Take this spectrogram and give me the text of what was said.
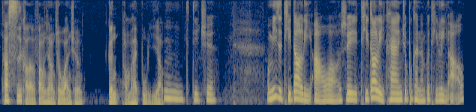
他思考的方向就完全跟统派不一样。嗯，的确。我们一直提到李敖哦，所以提到李刊就不可能不提李敖。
